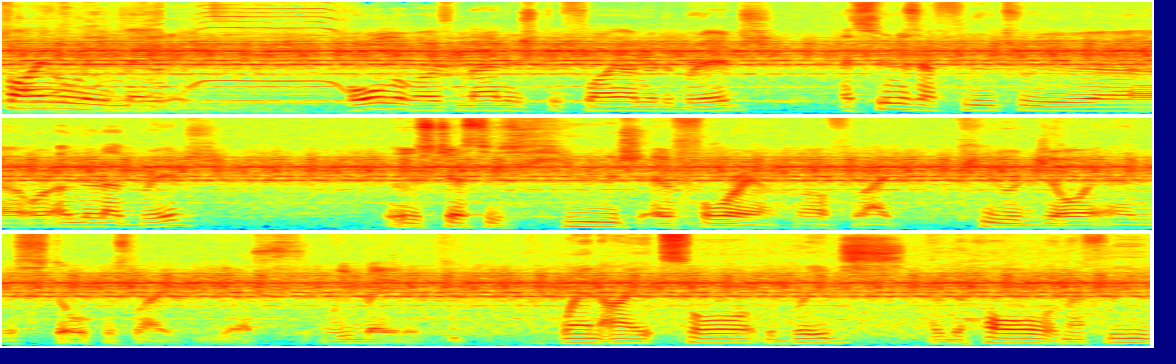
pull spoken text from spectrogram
Finally made it. All of us managed to fly under the bridge. As soon as I flew through uh, or under that bridge, it was just this huge euphoria of like pure joy, and the stoke was like, yes, we made it. When I saw the bridge, uh, the hull, and I flew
